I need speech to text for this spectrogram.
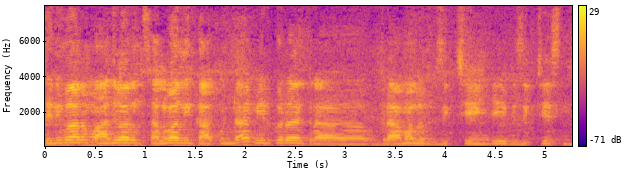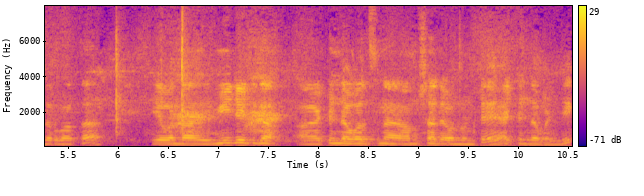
శనివారం ఆదివారం సెలవాని కాకుండా మీరు కూడా గ్రా గ్రామాలు విజిట్ చేయండి. విజిట్ చేసిన తర్వాత ఏమన్నా ఇమీడియట్గా అటెండ్ అవ్వాల్సిన అంశాలు ఏమన్నా ఉంటే అటెండ్ అవ్వండి.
